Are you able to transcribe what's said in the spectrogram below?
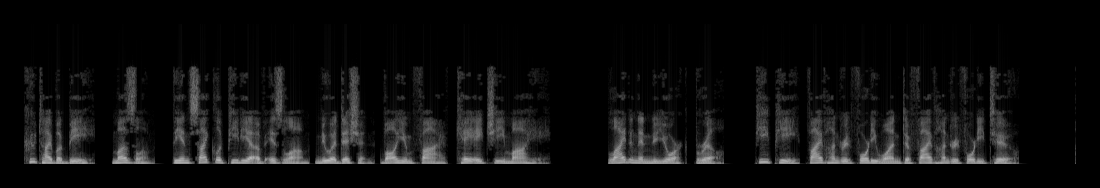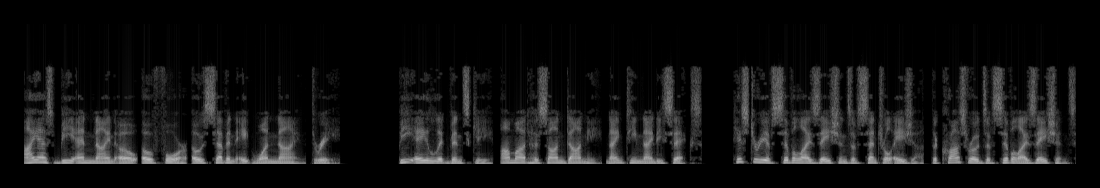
Qutaiba b. Muslim. The Encyclopedia of Islam, New Edition, Volume 5, K. H. E. Mahi. Leiden and New York, Brill. pp. 541–542. ISBN 90-04-07819-3. B. A. Litvinsky, Ahmad Hassan Dani 1996. History of Civilizations of Central Asia, The Crossroads of Civilizations,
